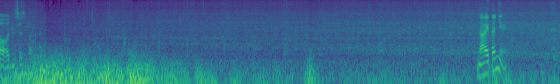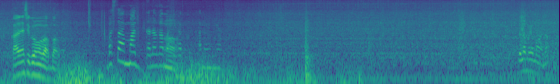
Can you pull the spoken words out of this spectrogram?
Oo, dun sa spot. Nakita niya eh. Kala niya siguro mababaw. Basta mud talaga Oo. mahirap ano niya. Dala mo yung mga anak.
